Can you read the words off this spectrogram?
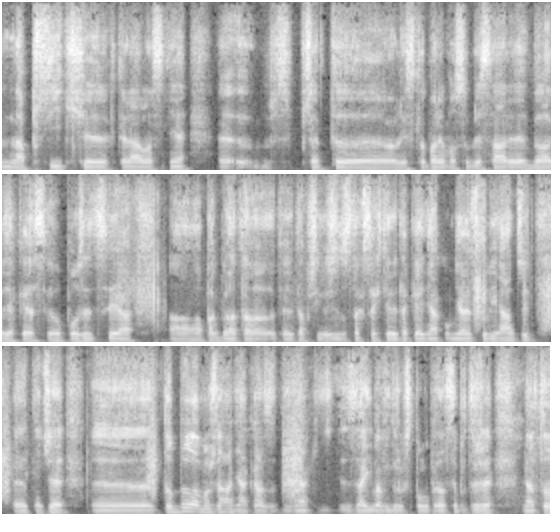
napříč, která vlastně e, před e, listopadem 89 byla v jakési opozici a, a pak byla ta, tedy ta příležitost, tak se chtěli také nějak umělecky vyjádřit. E, takže e, to byla možná nějaká, nějaký zajímavý druh spolupráce, protože na to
